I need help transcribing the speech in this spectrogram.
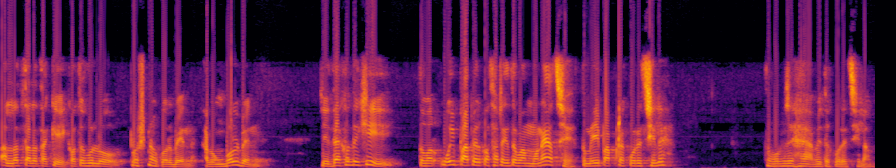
আল্লাহ তালা তাকে কতগুলো প্রশ্ন করবেন এবং বলবেন যে, দেখো দেখি তোমার ওই পাপের কথাটা কি তোমার মনে আছে? তুমি এই পাপটা করেছিলে? তো বলবে যে হ্যাঁ আমি তো করেছিলাম।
